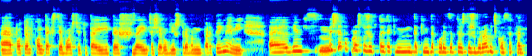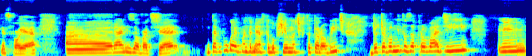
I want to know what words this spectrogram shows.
e, potem w kontekście właśnie tutaj też zajęcia się również sprawami partyjnymi, e, więc myślę po prostu, że tutaj takim, takim taką receptą jest też, żeby robić konsekwentnie swoje, realizować się i tak długo, jak będę miała z tego przyjemność, chcę to robić. Do czego mnie to zaprowadzi? Mm,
